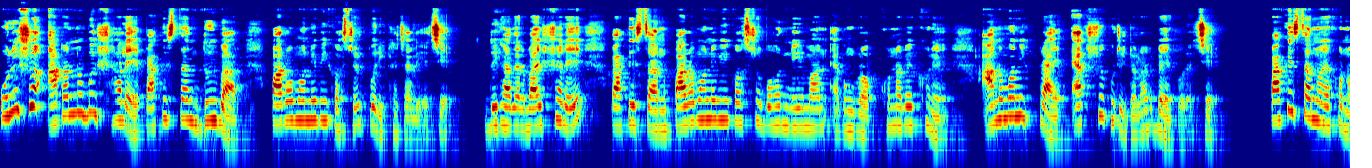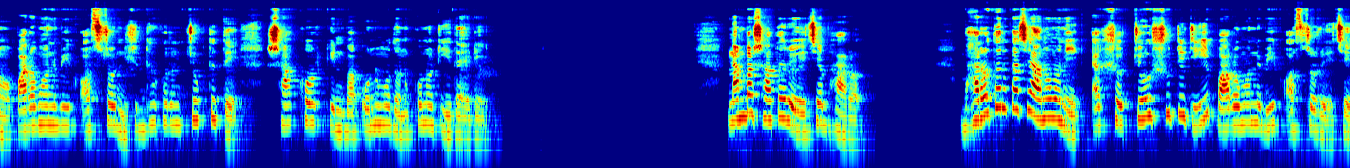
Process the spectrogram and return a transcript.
উনিশশো আটানব্বই সালে পাকিস্তান দুইবার পারমাণবিক অস্ত্রের পরীক্ষা চালিয়েছে। দুই হাজার বাইশ সালে পাকিস্তান পারমাণবিক অস্ত্র বহন নির্মাণ এবং রক্ষণাবেক্ষণে আনুমানিক প্রায় একশো কোটি ডলার ব্যয় করেছে। পাকিস্তানও এখনও পারমাণবিক অস্ত্র নিষিদ্ধকরণ চুক্তিতে স্বাক্ষর কিংবা অনুমোদন কোনোটি দেয়নি। নাম্বার সাথে রয়েছে ভারত। ভারতের কাছে আনুমানিক একশো চৌষট্টিটি পারমাণবিক অস্ত্র রয়েছে,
